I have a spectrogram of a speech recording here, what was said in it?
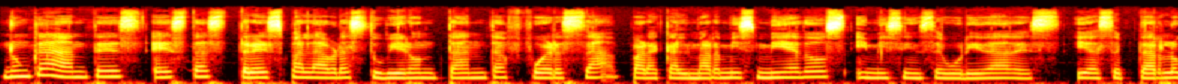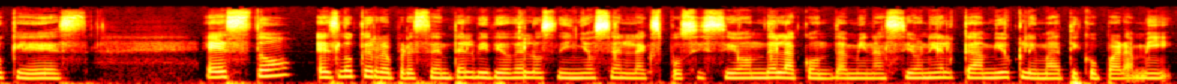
Nunca antes estas tres palabras tuvieron tanta fuerza para calmar mis miedos y mis inseguridades y aceptar lo que es. Esto es lo que representa el video de los niños en la exposición de la contaminación y el cambio climático para mí.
